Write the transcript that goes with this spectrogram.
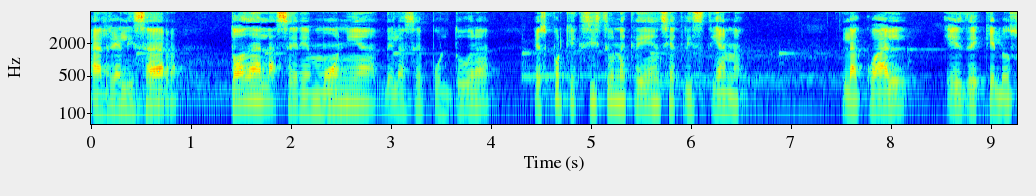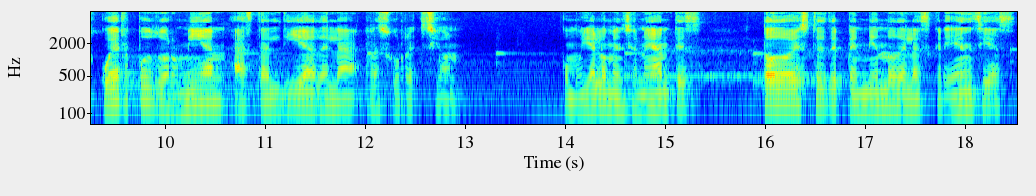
Al realizar toda la ceremonia de la sepultura es porque existe una creencia cristiana, la cual es de que los cuerpos dormían hasta el día de la resurrección. Como ya lo mencioné antes, todo esto es dependiendo de las creencias,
